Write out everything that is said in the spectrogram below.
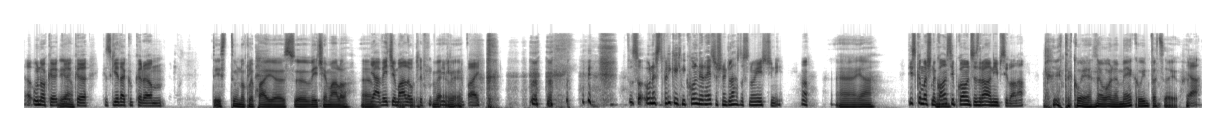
uh, uno, ki Ja. zgleda kot um, Te stuno klepaj, s- eh, večje malo. eh, Ja, večje malo ve- ve- vklepaj. to so one stvari, ki jih nikoli ne rečeš na glas v slovenščini. Huh. eh, ja. Tiskaj imaš na koncu konce zraven Y. Tako je, na, na Meku in pa C-ju. Ja.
